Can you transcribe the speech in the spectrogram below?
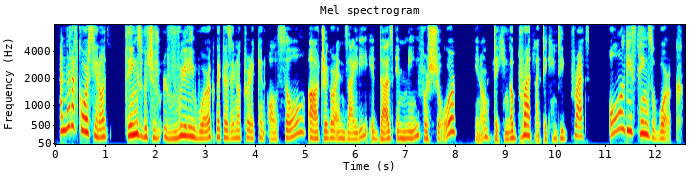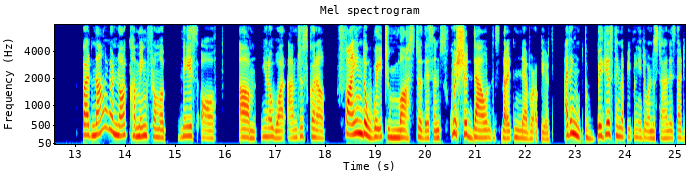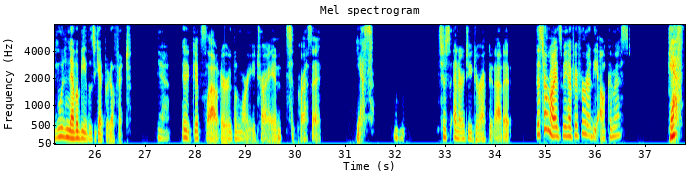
And then, of course, you know, things which really work because you know, critic can also uh, trigger anxiety. It does in me for sure. You know, taking a breath, like taking deep breaths. All these things work. But now you're not coming from a place of um, you know what, I'm just gonna find a way to master this and squish it down so that it never appears. I think the biggest thing that people need to understand is that you will never be able to get rid of it. Yeah. It gets louder the more you try and suppress it. Yes. Mm-hmm. It's just energy directed at it. This reminds me have you ever read The Alchemist? Yes.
